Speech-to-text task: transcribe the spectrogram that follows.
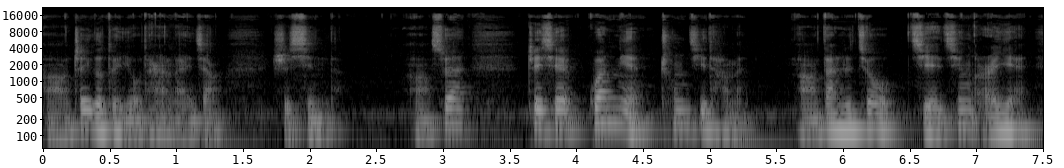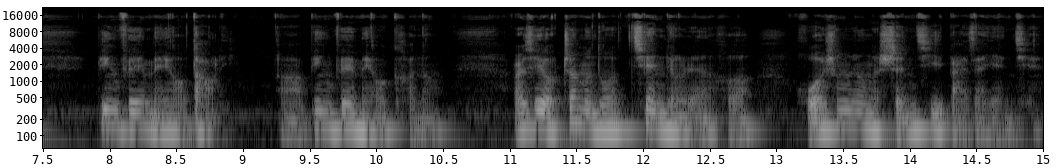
啊，这个对犹太人来讲是新的，啊，虽然这些观念冲击他们，啊，但是就解经而言，并非没有道理，啊，并非没有可能，而且有这么多见证人和活生生的神迹摆在眼前，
